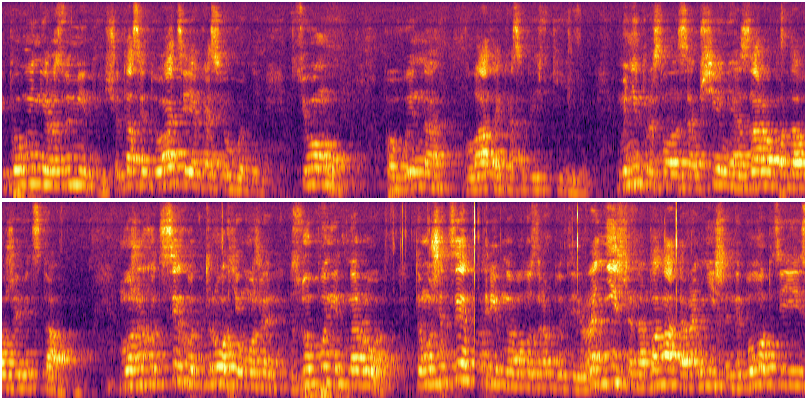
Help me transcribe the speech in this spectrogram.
І повинні розуміти, що та ситуація, яка сьогодні, в цьому повинна влада, яка сидить в Києві. Мені прислали сообщення, Азаров подав уже відставку. Може, хоч це хоч трохи може зупинити народ. Тому що це потрібно було зробити раніше, набагато раніше. Не було б цієї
